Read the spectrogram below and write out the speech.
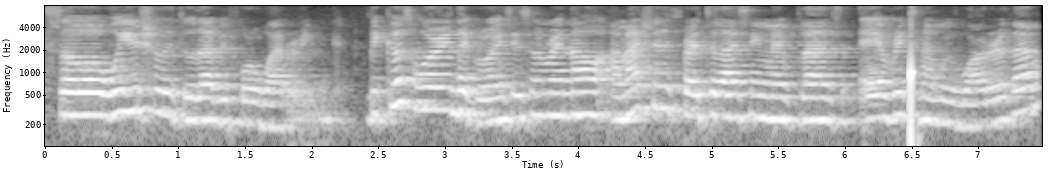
So we usually do that before watering. Because we're in the growing season right now, I'm actually fertilizing my plants every time we water them.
